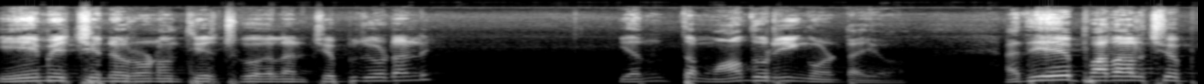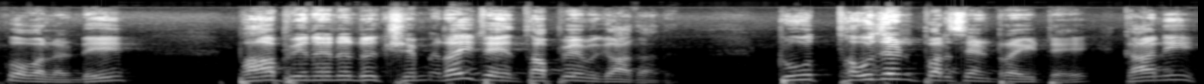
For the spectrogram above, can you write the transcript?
ఏమి చిన్న రుణం తీర్చుకోగలని చెప్పు చూడండి. ఎంత మాధుర్యంగా ఉంటాయో. అదే పదాలు చెప్పుకోవాలండి. పాపినైనా క్షమి రైట్ అయింది తప్పేమి కాదు అది. టూ థౌజండ్ పర్సెంట్ రైటే. కానీ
